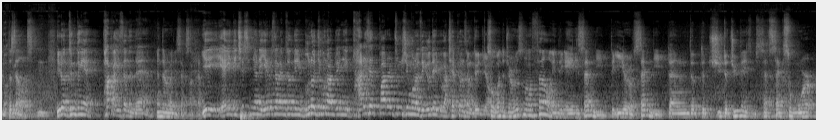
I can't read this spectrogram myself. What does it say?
뭐 the Zealots. 음, 이런 등등의 파가 있었는데 And there are many sects like that. 이 AD 70년에 예루살렘 성전이 무너지고 난 뒤에 바리새파를 중심으로 해서 유대교가 재편성되죠. So when the Jerusalem fell in the AD 70, the year of 70, then the the, Ju- the Judaism sects were,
